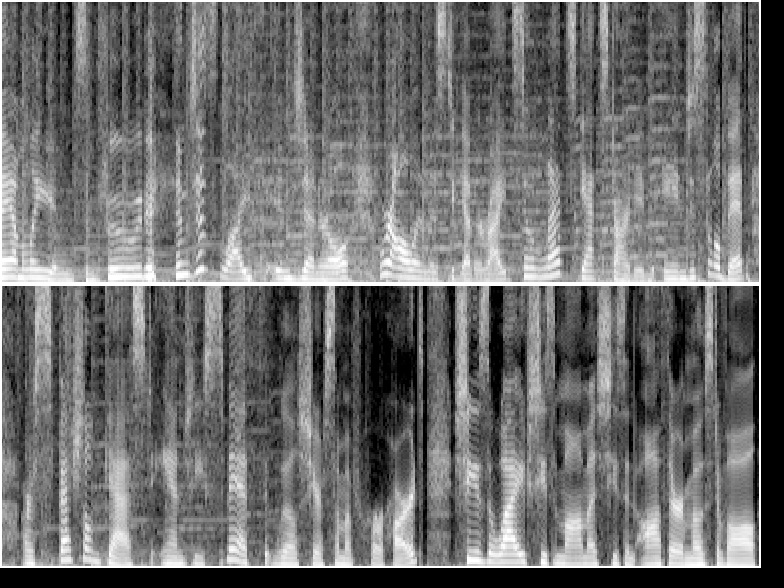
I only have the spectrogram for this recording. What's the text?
family and some food and just life in general. We're all in this together, right? So let's get started. In just a little bit, our special guest, Angie Smith, will share some of her heart. She's a wife, she's a mama, she's an author, and most of all,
